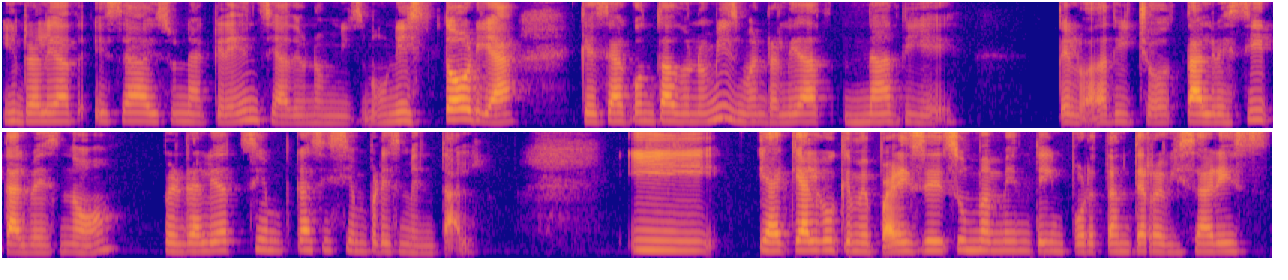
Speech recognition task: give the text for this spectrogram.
Y en realidad esa es una creencia de uno mismo, una historia que se ha contado uno mismo. En realidad nadie te lo ha dicho, tal vez sí, tal vez no, pero en realidad casi siempre es mental. Y, y aquí algo que me parece sumamente importante revisar es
